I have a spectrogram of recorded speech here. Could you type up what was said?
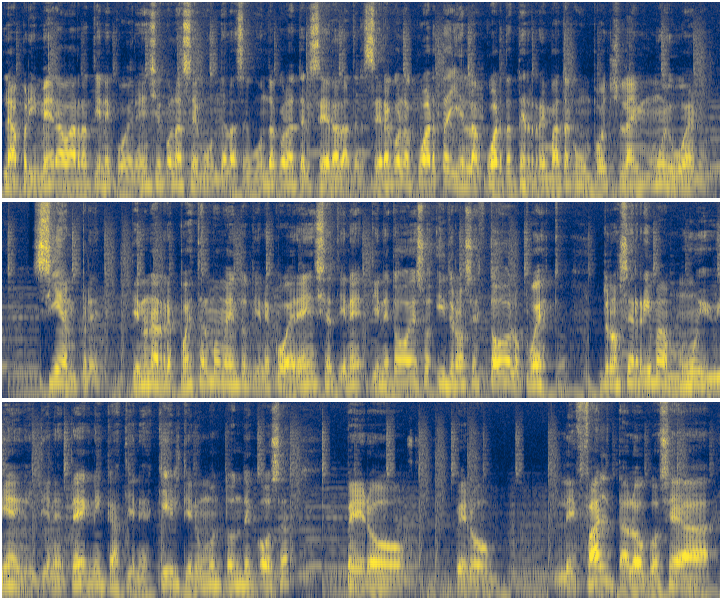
la primera barra tiene coherencia con la segunda, la segunda con la tercera, la tercera con la cuarta y en la cuarta te remata con un punchline muy bueno. Siempre tiene una respuesta al momento, tiene coherencia, tiene, tiene todo eso y Dross es todo lo opuesto. Dross se rima muy bien y tiene técnicas, tiene skill, tiene un montón de cosas, pero, pero le falta, loco. O sea,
